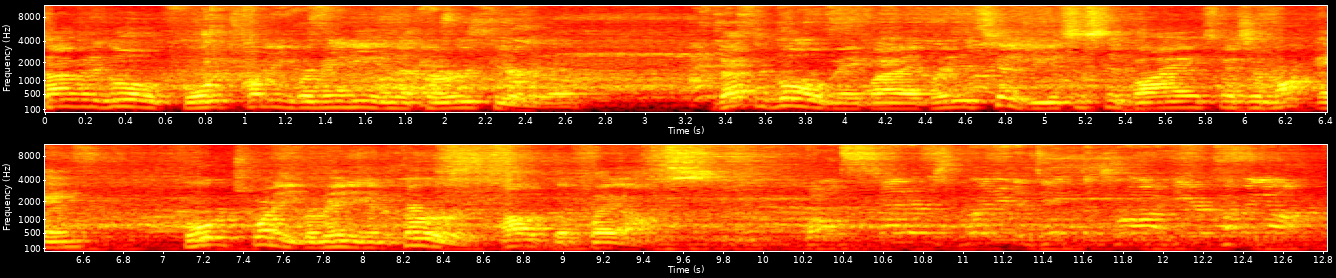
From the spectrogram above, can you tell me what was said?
Time of the goal, 4.20 remaining in the third period. That's a goal made by Braden Skjei, assisted by Spencer Martin. 4.20 remaining in the third of the playoffs. Both centers ready to take the draw here coming up.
